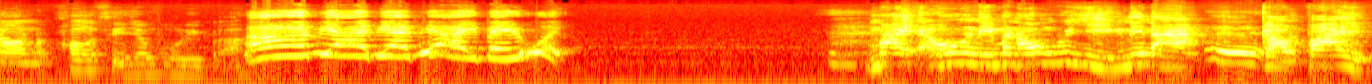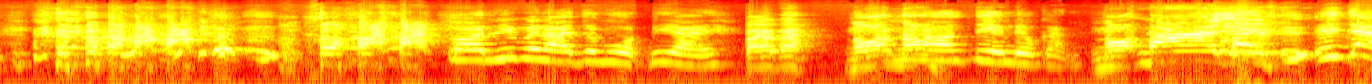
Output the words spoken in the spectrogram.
นอนห้องสีชมพูดีกว่า อ่าพี่ไอพี่ไอพี่ไอไปด้วย ไม่ห้องนี้มันห้องผู้หญิงนี่นะเออ กลับไป ก่อนที่เวลาจะหมดพี่ไอไปไปนอนนนอนอนเตียงเดียวกันนอนไม่ไอ้จ้ะ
